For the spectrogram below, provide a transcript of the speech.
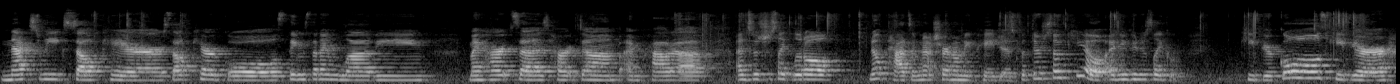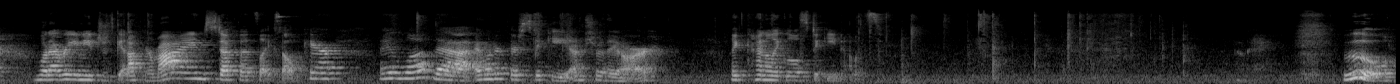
next week self-care, self-care goals, things that I'm loving. My heart says heart dump, I'm proud of. And so it's just like little notepads. I'm not sure how many pages, but they're so cute. And you can just like keep your goals, keep your whatever you need to just get off your mind, stuff that's like self-care. I love that. I wonder if they're sticky. I'm sure they are. Like kind of like little sticky notes. Okay. Ooh,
